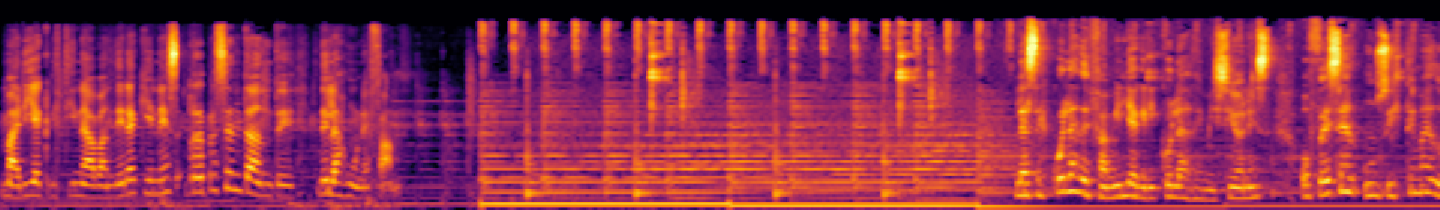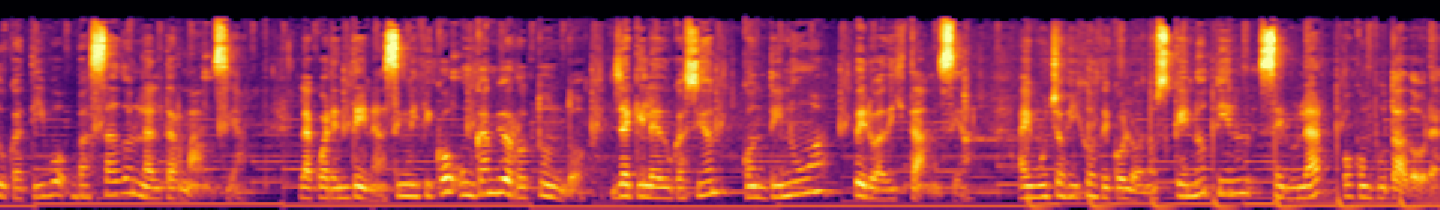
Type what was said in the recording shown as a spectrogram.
María Cristina Bandera, quien es representante de las UNEFAM. Las escuelas de familia agrícolas de Misiones ofrecen un sistema educativo basado en la alternancia. La cuarentena significó un cambio rotundo, ya que la educación continúa pero a distancia. Hay muchos hijos de colonos que no tienen celular o computadora.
